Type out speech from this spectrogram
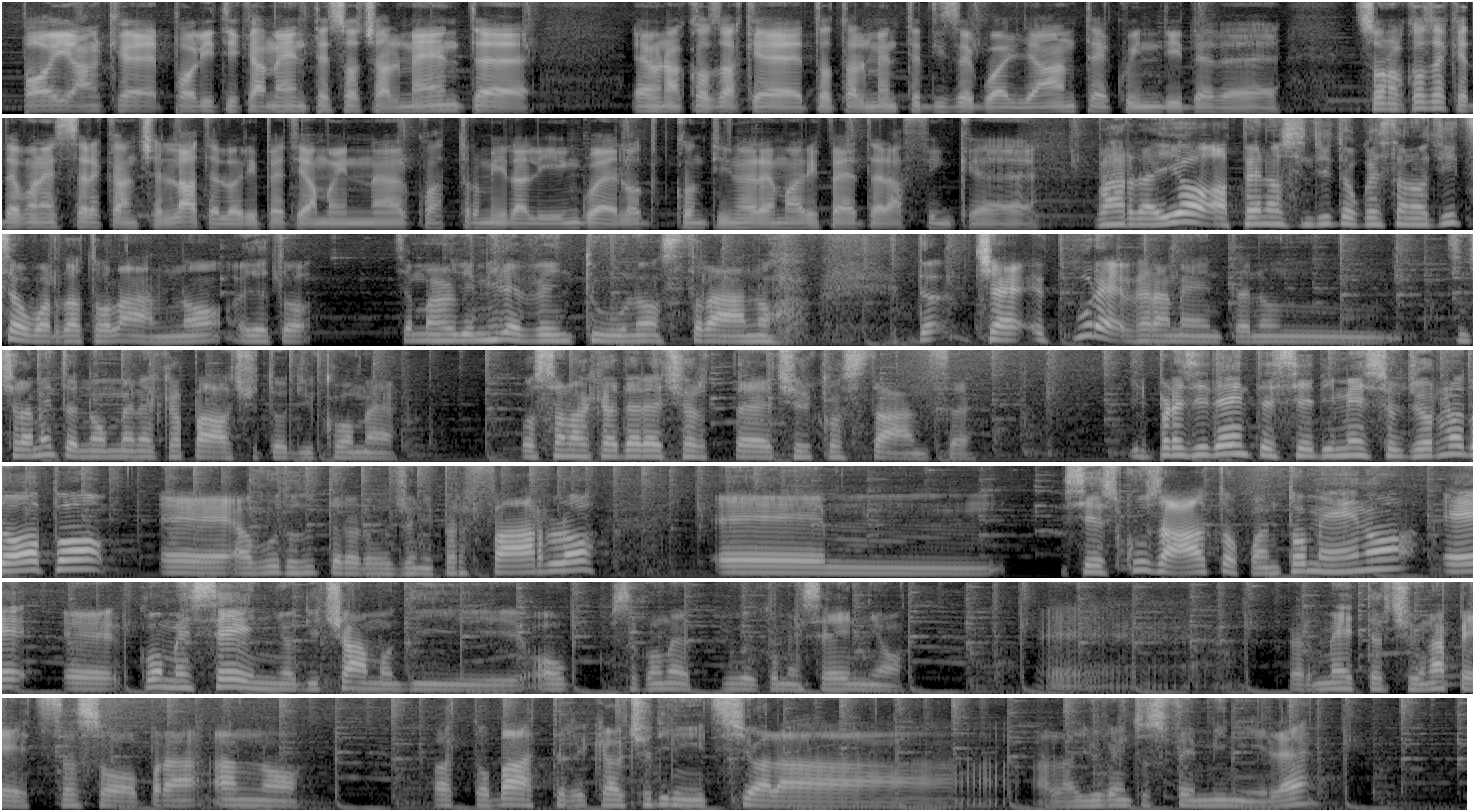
Poi anche politicamente, socialmente è una cosa che è totalmente diseguagliante quindi deve... Sono cose che devono essere cancellate, lo ripetiamo in eh, 4000 lingue e lo continueremo a ripetere affinché... Guarda, io appena ho sentito questa notizia ho guardato l'anno e ho detto siamo nel 2021, strano. Cioè, eppure veramente, non- sinceramente non me ne capacito di come possano accadere certe circostanze. Il presidente si è dimesso il giorno dopo e ha avuto tutte le ragioni per farlo. E, mm, si è scusato quantomeno e eh, come segno, diciamo, di... o secondo me più che come segno eh, per metterci una pezza sopra hanno fatto battere il calcio d'inizio alla, alla Juventus femminile.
